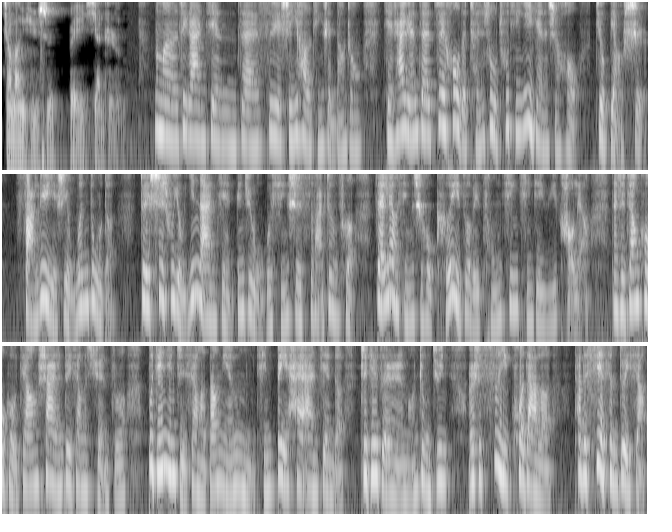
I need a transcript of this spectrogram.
相当于是被限制了。那么，这个案件在四月十一号的庭审当中，检察员在最后的陈述出庭意见的时候，就表示，法律也是有温度的。对事出有因的案件，根据我国刑事司法政策，在量刑的时候可以作为从轻情节予以考量。但是张扣扣将杀人对象的选择不仅仅指向了当年母亲被害案件的直接责任人王正军，而是肆意扩大了他的泄愤对象。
